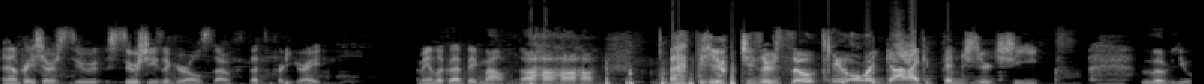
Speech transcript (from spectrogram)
And I'm pretty sure su Sushie's a girl, so that's pretty great. I mean, look at that big mouth. Ha ha ha ha. the Yoshis are so cute. Oh my god, I can finish your cheeks. Love you.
